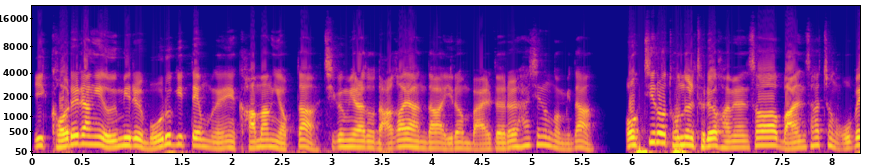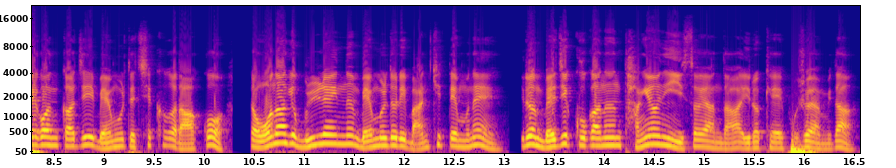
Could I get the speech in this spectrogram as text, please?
이 거래량의 의미를 모르기 때문에 가망이 없다, 지금이라도 나가야 한다 이런 말들을 하시는 겁니다. 억지로 돈을 들여가면서 14,500원까지 매물대 체크가 나왔고 워낙에 물려있는 매물들이 많기 때문에 이런 매직 구간은 당연히 있어야 한다 이렇게 보셔야 합니다.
